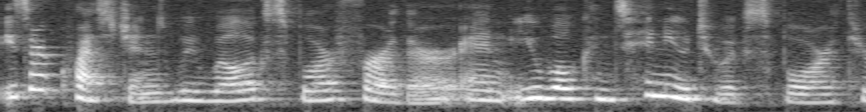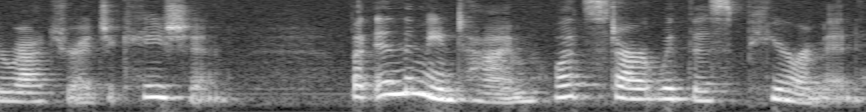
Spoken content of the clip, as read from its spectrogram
These are questions we will explore further and you will continue to explore throughout your education. But in the meantime, let's start with this pyramid.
